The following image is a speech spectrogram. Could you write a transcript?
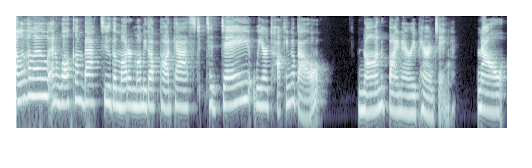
Hello, hello, and welcome back to the Modern Mommy Doc podcast. Today we are talking about non binary parenting. Now,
